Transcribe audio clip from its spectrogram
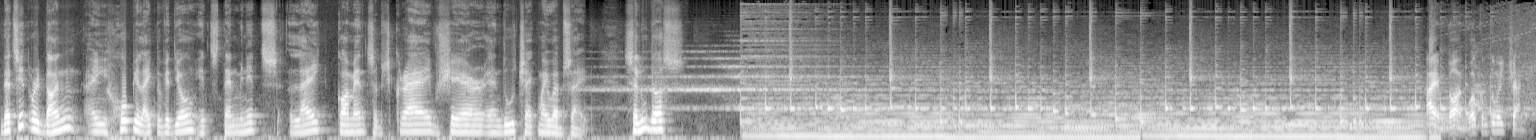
That's it, we're done. I hope you liked the video. It's 10 minutes. Like, comment, subscribe, share, and do check my website. Saludos! I am Don. Welcome to my channel.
